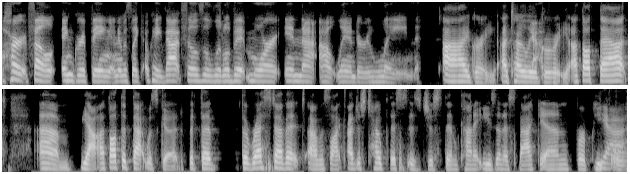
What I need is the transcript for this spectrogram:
heartfelt and gripping. And it was like, okay, that feels a little bit more in that Outlander lane. I agree. I totally yeah. agree. I thought that, um, yeah, I thought that that was good. But the the rest of it, I was like, I just hope this is just them kind of easing us back in for people yeah.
